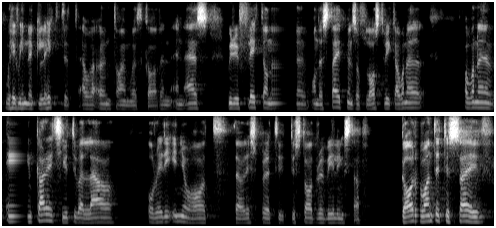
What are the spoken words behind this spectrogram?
where we neglected our own time with God. And and as we reflect on the, on the statements of last week I want to I want to encourage you to allow already in your heart the Holy Spirit to, to start revealing stuff. God wanted to save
